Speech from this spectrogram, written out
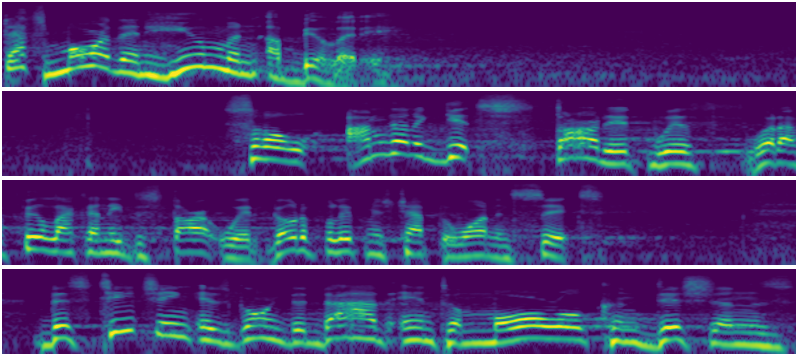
that's more than human ability. So I'm going to get started with what I feel like I need to start with. Go to Philippians chapter 1 and 6. This teaching is going to dive into moral conditions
